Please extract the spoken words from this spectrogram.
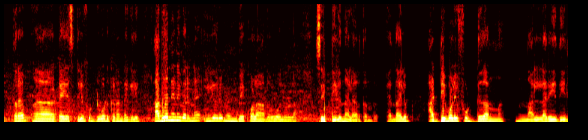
ഇത്രയും ടേസ്റ്റിൽ ഫുഡ് കൊടുക്കണമെന്നുണ്ടെങ്കിൽ അത് തന്നെയാണ് ഇവരിനെ ഈ ഒരു മുംബൈ കൊളാബ പോലുള്ള സിറ്റിയിൽ നിലനിർത്തുന്നത്. എന്തായാലും അടിപൊളി ഫുഡ് തന്ന് നല്ല രീതിയിൽ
